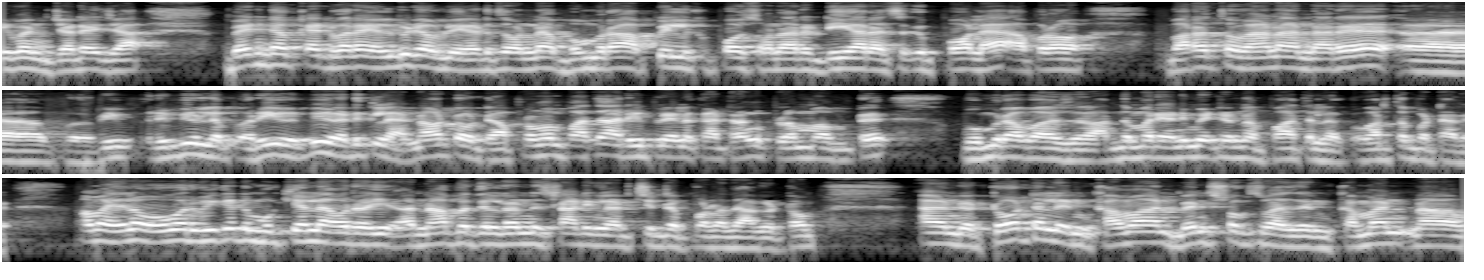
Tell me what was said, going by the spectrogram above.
ஈவன் ஜடேஜா பென் கேட் வர எல்பிடபிள்யூ எடுத்தோடனே பும்ரா அப்பீலுக்கு போக சொன்னார். டிஆர்எஸ்க்கு போகல அப்புறம் பரத்தும் வேணான்னாரு. ரிவ்யூவில் ரிவ்யூ எடுக்கல. நாட் அவுட் அப்புறமா பார்த்தா ரீப்ளேல காட்டுறாங்க ப்ளம் அவுட்டு பும்ராபாஸ் அந்த மாதிரி அனிமேட்டட் நான் பார்த்தல வருத்தப்பட்டார். ஆமாம் இதெல்லாம் ஒவ்வொரு விக்கெட் முக்கியம் அவர் நாற்பத்தேழு ரன் ஸ்டார்டிங்கில் அடிச்சுட்டு போனதாகட்டும். And total in command Ben Stokes was in command நான்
